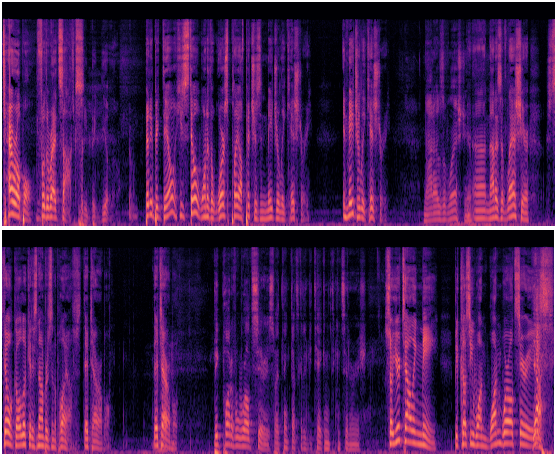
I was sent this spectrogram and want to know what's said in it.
Terrible for the Red Sox. Pretty big deal, though. Pretty big deal. He's still one of the worst playoff pitchers in Major League history. In Major League history. Not as of last year. Uh, not as of last year. Still, go look at his numbers in the playoffs. They're terrible. They're terrible. Big part of a World Series, so I think that's going to be taken into consideration. So you're telling me because he won one World Series Yes,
